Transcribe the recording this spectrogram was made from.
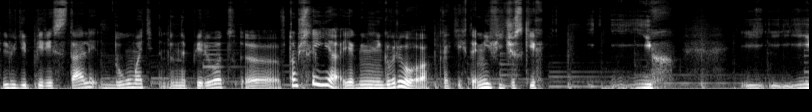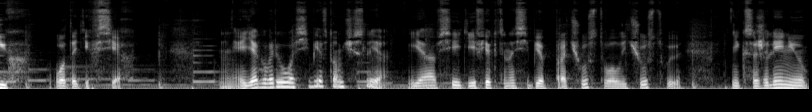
люди перестали думать наперед, э, в том числе я, я не говорю о каких-то мифических их, их вот этих всех. Я говорю о себе в том числе. Я все эти эффекты на себе прочувствовал и чувствую. И, к сожалению,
